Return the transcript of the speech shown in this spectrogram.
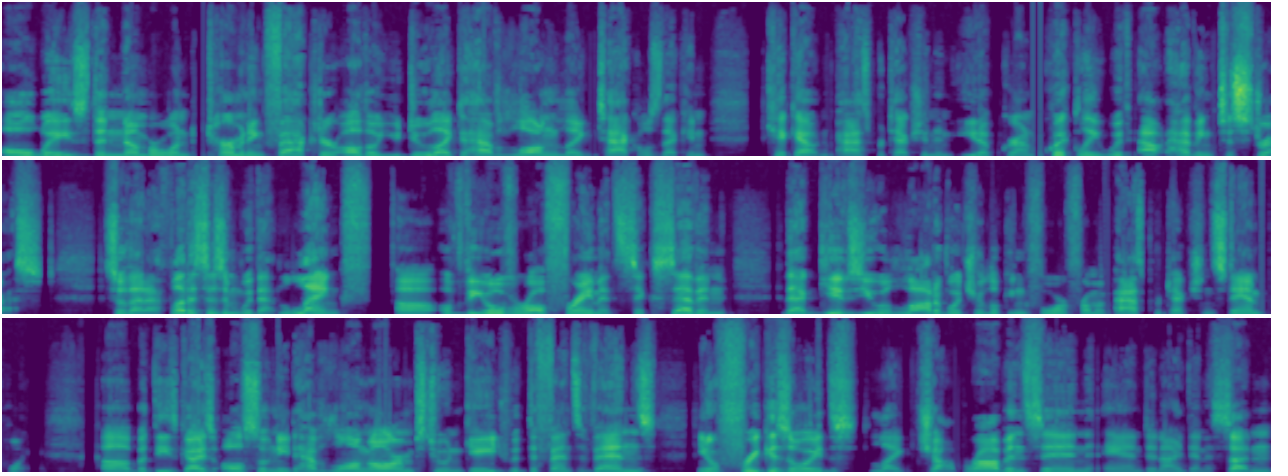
always the number one determining factor, although you do like to have long leg tackles that can kick out and pass protection and eat up ground quickly without having to stress. So that athleticism with that length uh, of the overall frame at six seven that gives you a lot of what you're looking for from a pass protection standpoint. Uh, but these guys also need to have long arms to engage with defensive ends. You know, freakazoids like Chop Robinson and Dani Dennis Sutton,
